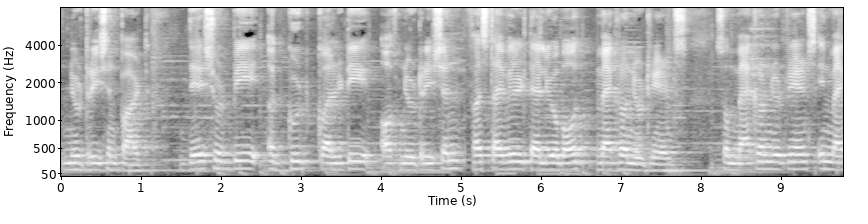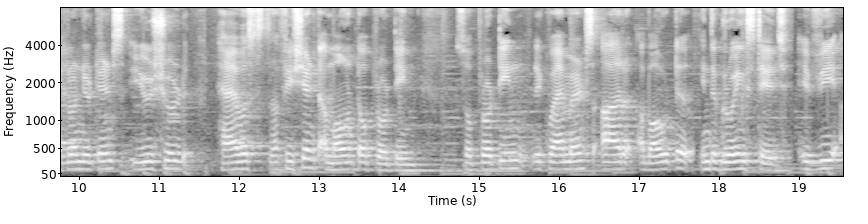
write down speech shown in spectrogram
nutrition part. There should be a good quality of nutrition. First i will tell you about macronutrients so macronutrients in macronutrients you should have a sufficient amount of protein. So protein requirements are about in the growing stage. If we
